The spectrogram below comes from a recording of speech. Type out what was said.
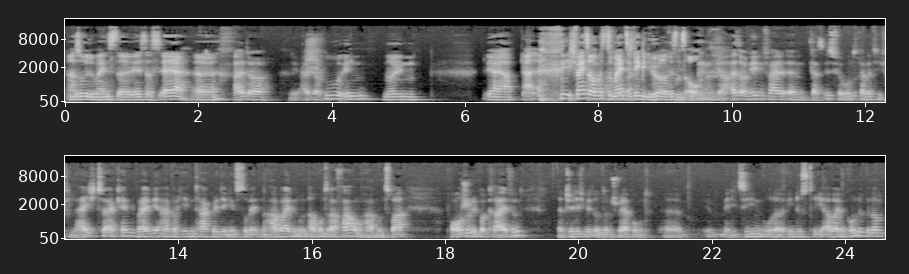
Also du meinst, äh, wer ist das? Ja, ja, äh, alter, nee, alter, du in neuen. Ja, ja. ja. Ich weiß aber, was du meinst. Ich denke, die Hörer wissen es auch. Ja, also auf jeden Fall, ähm, das ist für uns relativ leicht zu erkennen, weil wir einfach jeden Tag mit den Instrumenten arbeiten und auch unsere Erfahrung haben. Und zwar branchenübergreifend, natürlich mit unserem Schwerpunkt äh, Medizin oder Industrie, aber im Grunde genommen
